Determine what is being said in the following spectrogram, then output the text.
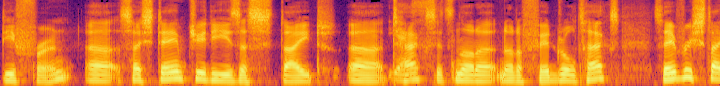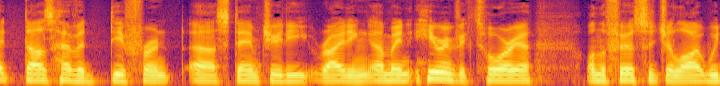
different. Uh, so, stamp duty is a state uh, tax; Yes. it's not a not a federal tax. So, every state does have a different uh, stamp duty rating. I mean, here in Victoria, on the first of July, we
